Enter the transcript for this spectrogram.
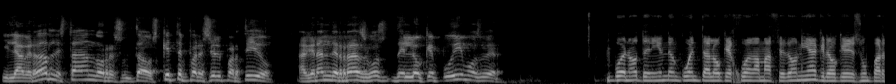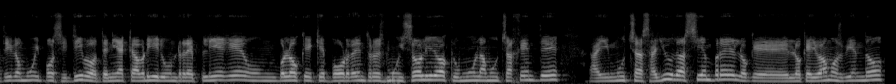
y la verdad le está dando resultados. ¿Qué te pareció el partido a grandes rasgos de lo que pudimos ver? Bueno, teniendo en cuenta lo que juega Macedonia, creo que es un partido muy positivo. Tenía que abrir un repliegue, un bloque que por dentro es muy sólido, acumula mucha gente, hay muchas ayudas siempre, lo que, lo que llevamos viendo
